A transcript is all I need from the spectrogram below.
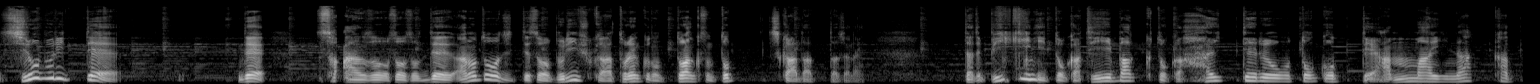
白ブリってでそあのそうそうそうであの当時ってそうブリーフかトレンクのトランクスのどっちかだったじゃない。だってビキニとかティーバッグとか履いてる男ってあんまいなかった。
